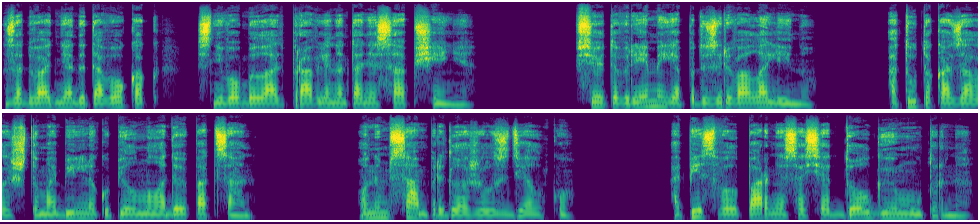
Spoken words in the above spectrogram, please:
за два дня до того, как с него было отправлено Тане сообщение. Все это время я подозревал Алину. А тут оказалось, что мобильно купил молодой пацан. Он им сам предложил сделку. Описывал парня сосед долго и муторно.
